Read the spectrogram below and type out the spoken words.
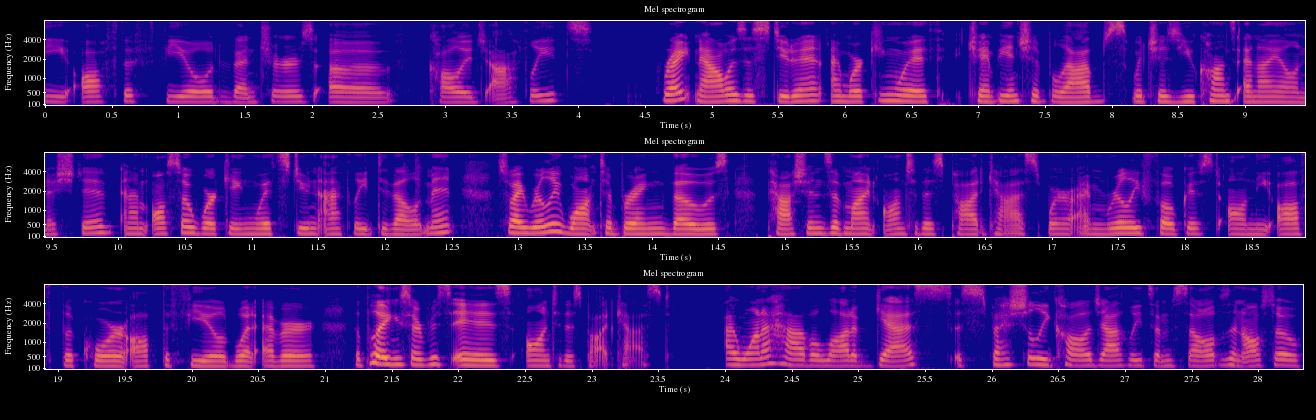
the off the field ventures of college athletes. Right now, as a student, I'm working with Championship Labs, which is UConn's NIL initiative, and I'm also working with student athlete development. So I really want to bring those passions of mine onto this podcast where I'm really focused on the off the court, off the field, whatever the playing surface is, onto this podcast. I want to have a lot of guests, especially college athletes themselves and also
